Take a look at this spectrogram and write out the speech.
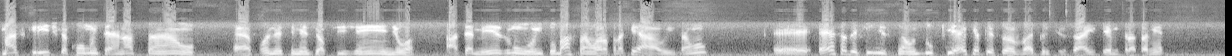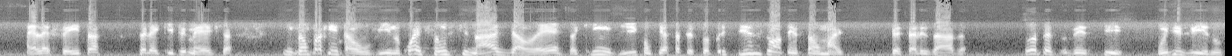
mais crítica, como internação, é, fornecimento de oxigênio, até mesmo intubação orotraqueal. Então, é, essa definição do que é que a pessoa vai precisar em termos de tratamento, ela é feita pela equipe médica. Então, para quem está ouvindo, quais são os sinais de alerta que indicam que essa pessoa precisa de uma atenção mais especializada? Toda vez que o indivíduo,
